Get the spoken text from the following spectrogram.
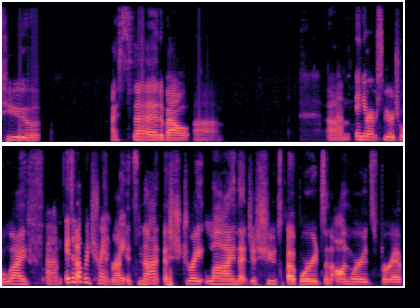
to I said about um, um, in your spiritual life, um, it's an upward trend, right? It's not a straight line that just shoots upwards and onwards forever.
